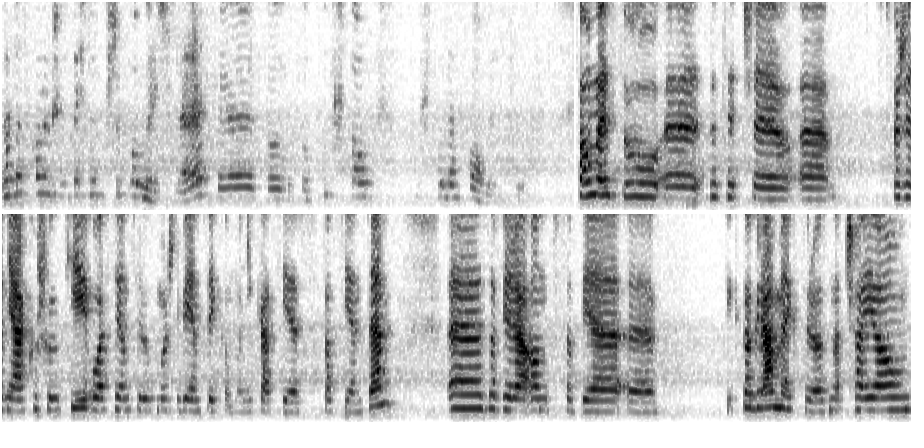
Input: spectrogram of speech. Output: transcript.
No to skoro już jesteśmy przy pomyśle, to, to cóż to, cóż to za pomysł? Pomysł e, dotyczył e, stworzenia koszulki ułatwiającej lub umożliwiającej komunikację z pacjentem. E, Zawiera on w sobie piktogramy, które oznaczają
